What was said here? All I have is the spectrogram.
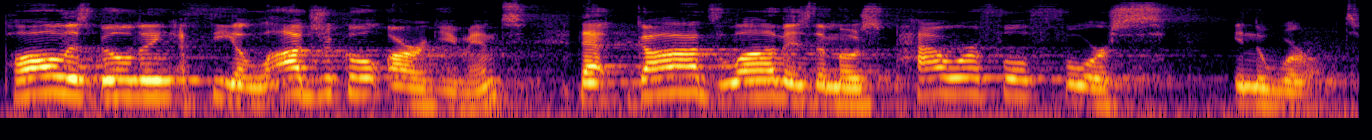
Paul is building a theological argument that God's love is the most powerful force in the world.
